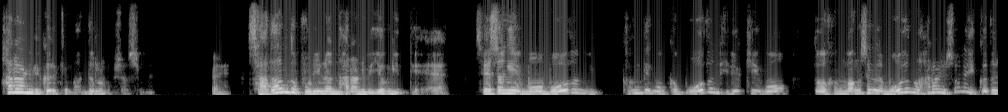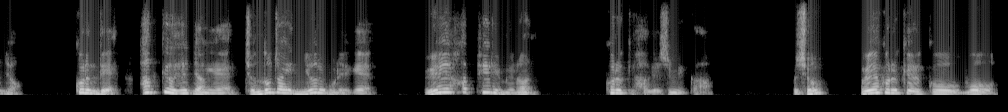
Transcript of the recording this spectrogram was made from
하나님이 그렇게 만들어 놓으셨습니다. 네. 사단도 부리는 하나님의 영인데 세상에 뭐 모든 강대국가 모든 일으키고 또 흥망성쇠 모든 건 하나님 손에 있거든요. 그런데 학교 현장에 전도자인 여러분에게 왜 하필이면은 그렇게 하겠습니까? 그렇죠? 왜 그렇게 그 뭐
